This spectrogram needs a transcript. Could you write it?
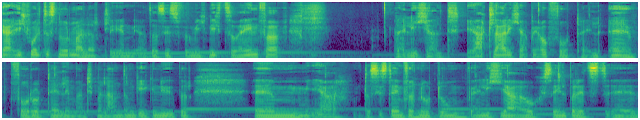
Ja, ich wollte es nur mal erklären. Ja, das ist für mich nicht so einfach, weil ich halt, ja klar, ich habe auch Vorteile, äh, Vorurteile manchmal anderen gegenüber. Ähm, ja, das ist einfach nur dumm, weil ich ja auch selber jetzt äh,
